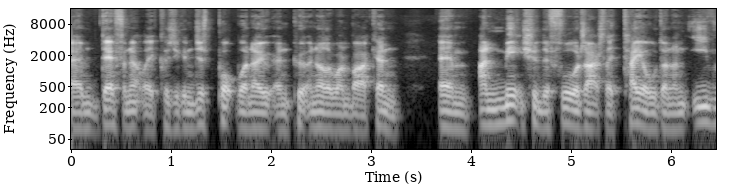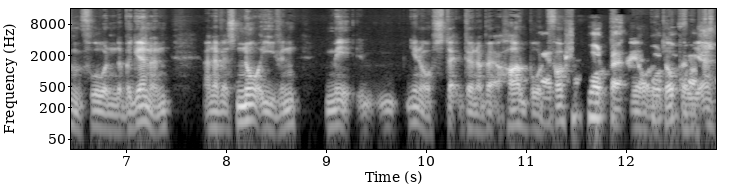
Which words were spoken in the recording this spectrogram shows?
Um, definitely, because you can just pop one out and put another one back in um, and make sure the floor is actually tiled on an even floor in the beginning. And if it's not even, make, you know, stick down a bit of hardboard Yeah, first bit. on top of it, first.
